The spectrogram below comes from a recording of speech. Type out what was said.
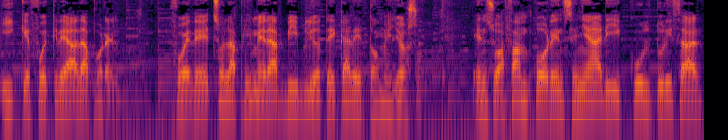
y que fue creada por él. Fue de hecho la primera biblioteca de Tomelloso. En su afán por enseñar y culturizar,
